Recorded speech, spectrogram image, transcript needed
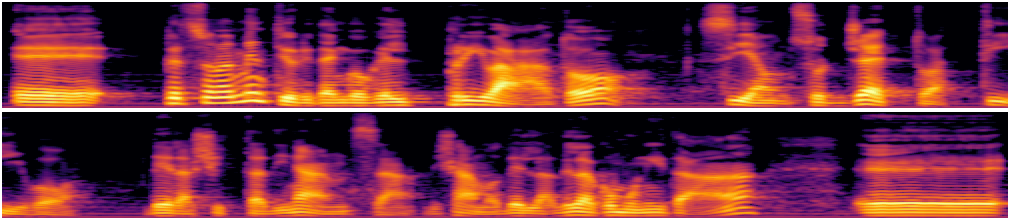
Eh, personalmente io ritengo che il privato sia un soggetto attivo della cittadinanza, diciamo, della, della comunità, eh,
